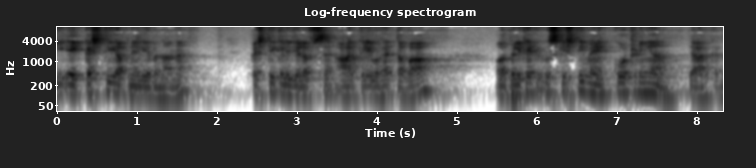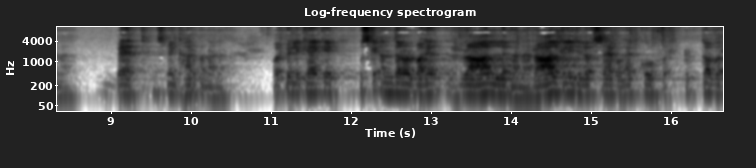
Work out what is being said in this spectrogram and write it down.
کی ایک کشتی اپنے لیے بنانا کشتی کے لیے جو لفظ ہے آر کے لیے وہ ہے تباہ، اور پھر لکھے کہ اس کشتی میں کوٹڑیاں تیار کرنا، بیت، اس میں گھر بنانا۔ اور پھر لکھا ہے کہ اس کے اندر اور باہر رال لگانا۔ رال کے لیے جو لفظ ہے، وہ ہے کوفر، ٹو کور۔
